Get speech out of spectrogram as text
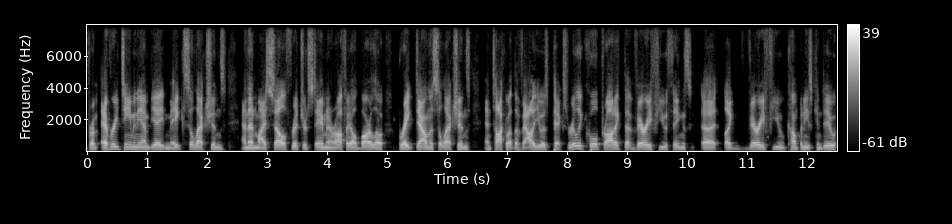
from every team in the NBA make selections. And then myself, Richard Stayman, and Rafael Barlow break down the selections and talk about the value as picks. Really cool product that very few things, uh, like very few companies can do.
